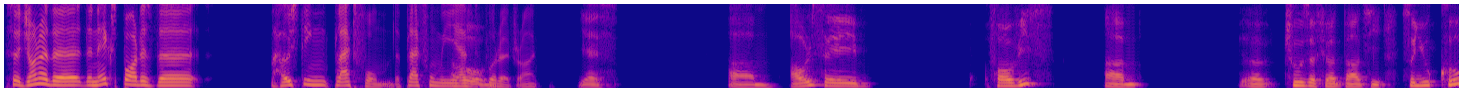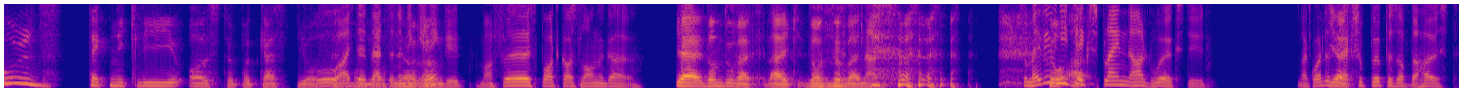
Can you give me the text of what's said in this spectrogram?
So, Jono, the the next part is the hosting platform, the platform where you have to Oh. put it, right? Yes. Um, I will say for this, um, uh, choose a third party. So you could technically host a podcast yourself. Oh, I did that in the beginning, dude. My first podcast long ago. Yeah, don't do So, that. Like, don't do that. So maybe So, we need to uh, explain how it works, dude. Like, what is the actual purpose of the host?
